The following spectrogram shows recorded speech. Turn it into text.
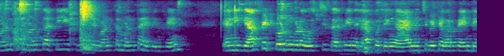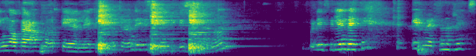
మంట మంట టీ చూడండి మంట మంట అయిపోయింది ఫ్రెండ్స్. కానీ గ్యాస్ పెట్టుకోవడం కూడా వచ్చి సరిపోయింది. లేకపోతే ఇంకా ఆయన వచ్చి పెట్టే వరకు ఏంటి? ఇంకా ఒక హాఫ్ అన్ అవర్ లేట్ అయింది చూడండి ఇది సిలిండర్ తీసుకున్నాను. ఇప్పుడు ఈ సిలిండర్ అయితే ఇటు పెడుతున్నా ఫ్రెండ్స్.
